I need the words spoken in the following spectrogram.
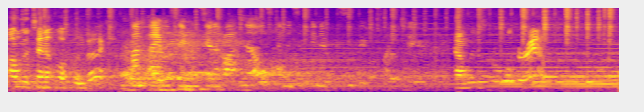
I'm Lieutenant Lachlan Burke. I'm Able Seaman Lieutenant Bartels, and this is Indo-Pacific 22. Come with us for a walk around.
